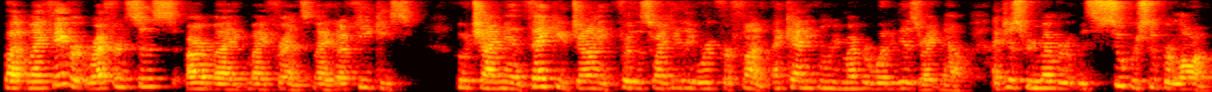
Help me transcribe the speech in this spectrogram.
but my favorite references are my, my friends, my rafikis, who chime in. Thank you, Johnny, for the Swahili word for fun. I can't even remember what it is right now. I just remember it was super, super long.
